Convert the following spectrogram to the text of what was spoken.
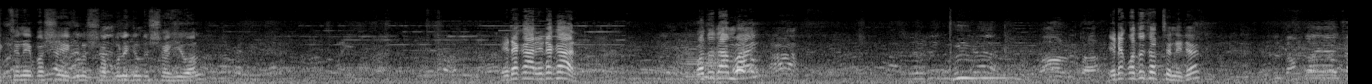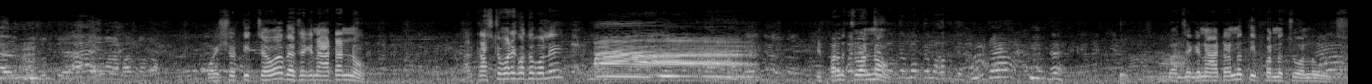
দেখছেন এই পাশে, এগুলো সবগুলো কিন্তু শাহিওয়াল। এটা কার এটা কার? কত দাম ভাই? এটা কত চাচ্ছেন এটা? পঁয়ষট্টি চাওয়া, বেচা কিনা আটান্ন। আর কাস্টমারে কত বলে? তিপ্পান্ন চুয়ান্ন। বেচা কিনা আটান্ন, তিপ্পান্ন চুয়ান্ন বলছে।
